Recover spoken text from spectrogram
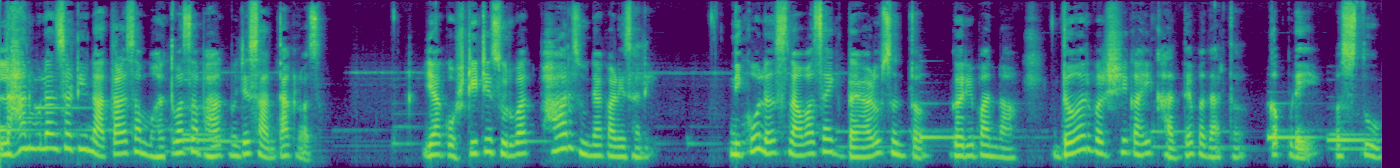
लहान मुलांसाठी नाताळचा महत्त्वाचा भाग म्हणजे सांताक्लॉज या गोष्टीची सुरुवात फार जुन्या काळी झाली. निकोलस नावाचा एक दयाळू संत गरिबांना दरवर्षी काही खाद्यपदार्थ कपडे वस्तू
